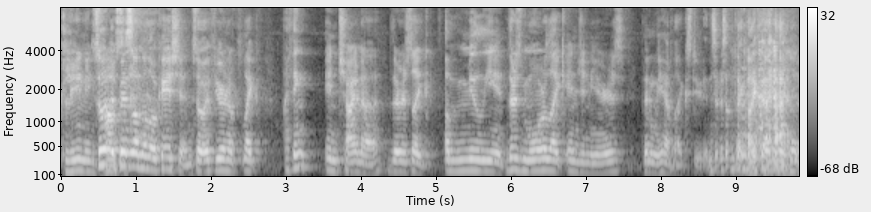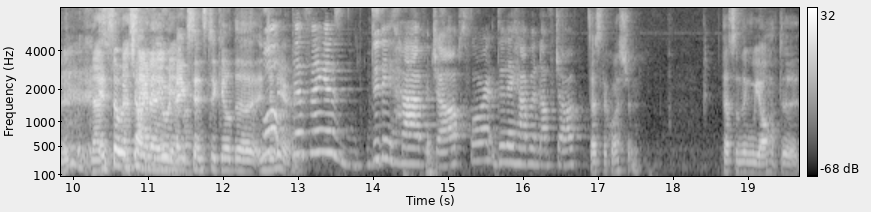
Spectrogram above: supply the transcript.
cleaning. So it houses. depends on the location. So if you're in a like, I think in China there's like a million. There's more like engineers than we have like students or something like that. and That's- so in that's China it would India, make bro. sense to kill the Well, engineer. the thing is, do they have jobs for it? Do they have enough jobs? That's the question. That's something we all have to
